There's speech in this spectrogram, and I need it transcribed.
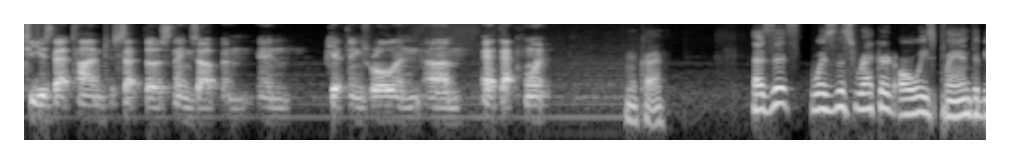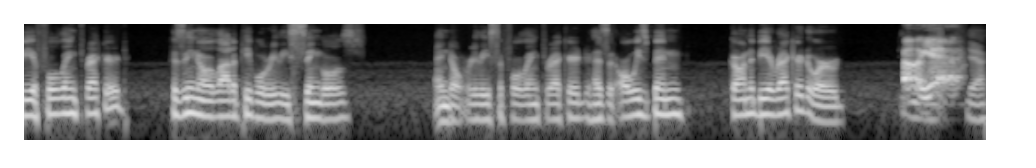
to use that time to set those things up and and get things rolling um, at that point. Okay. Has this was this record always planned to be a full length record? Because you know a lot of people release singles and don't release a full length record. Has it always been going to be a record or? Oh yeah, Yeah.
